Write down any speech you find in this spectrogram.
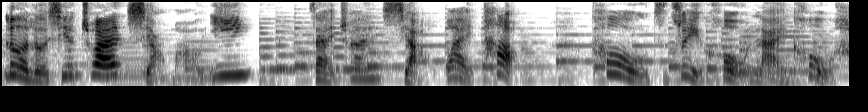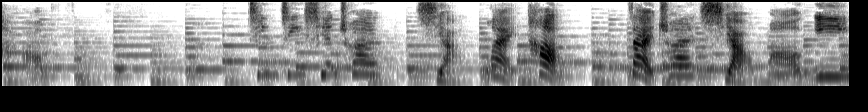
乐乐先穿小毛衣，再穿小外套，扣子最后来扣好。晶晶先穿小外套，再穿小毛衣，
